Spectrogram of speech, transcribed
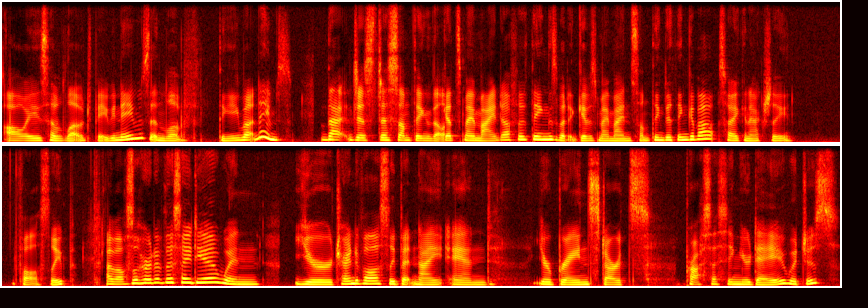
always have loved baby names and love thinking about names. That just is something that gets my mind off of things, but it gives my mind something to think about so I can actually fall asleep. I've also heard of this idea when you're trying to fall asleep at night and your brain starts processing your day, which is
